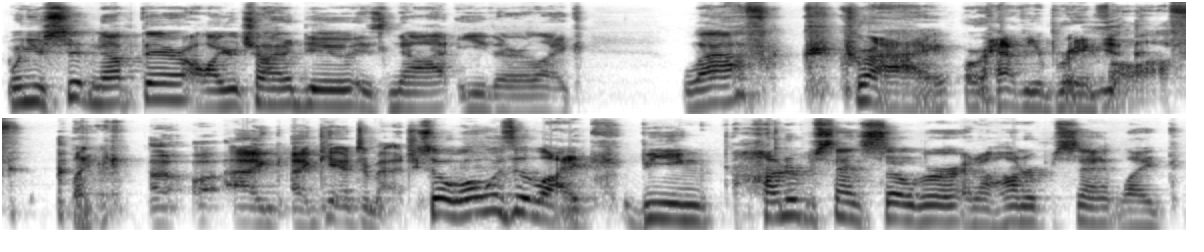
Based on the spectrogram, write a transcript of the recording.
when you're sitting up there, all you're trying to do is not either like laugh, cry, or have your brain fall off. Like, I, I I can't imagine. so what was it like being 100% sober and 100% like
